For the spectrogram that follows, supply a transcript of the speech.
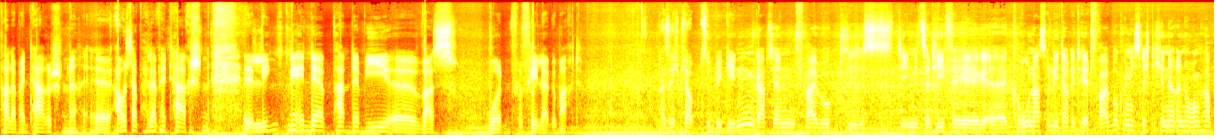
parlamentarischen, äh, außerparlamentarischen äh, Linken in der Pandemie. Äh, was wurden für Fehler gemacht? Also ich glaube, zu Beginn gab es ja in Freiburg dieses, die Initiative äh, Corona-Solidarität Freiburg, wenn ich es richtig in Erinnerung habe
